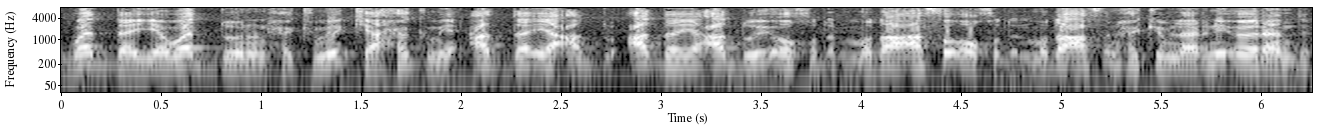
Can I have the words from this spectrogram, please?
Vedde yeveddu'nun hükmü ke hükmü adda yeaddu. Adda yeaddu'yu okudun. Mudaafı okudun. Mudaafın hükümlerini öğrendin.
